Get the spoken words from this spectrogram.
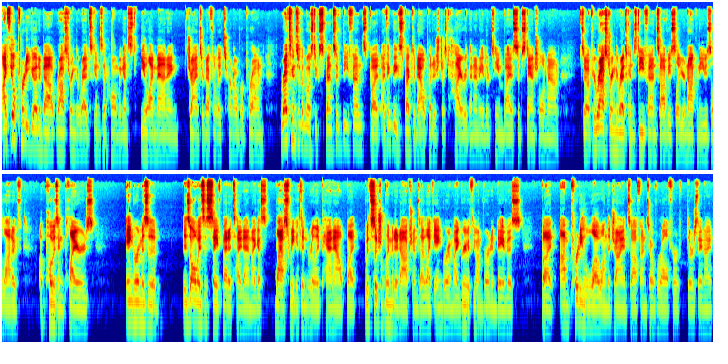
I feel pretty good about rostering the Redskins at home against Eli Manning. Giants are definitely turnover prone. The Redskins are the most expensive defense, but I think the expected output is just higher than any other team by a substantial amount. So if you're rostering the Redskins defense, obviously you're not going to use a lot of opposing players. Engram is a is always a safe bet at tight end. I guess last week it didn't really pan out, but with such limited options, I like Engram. I agree with you on Vernon Davis, but I'm pretty low on the Giants offense overall for Thursday night.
